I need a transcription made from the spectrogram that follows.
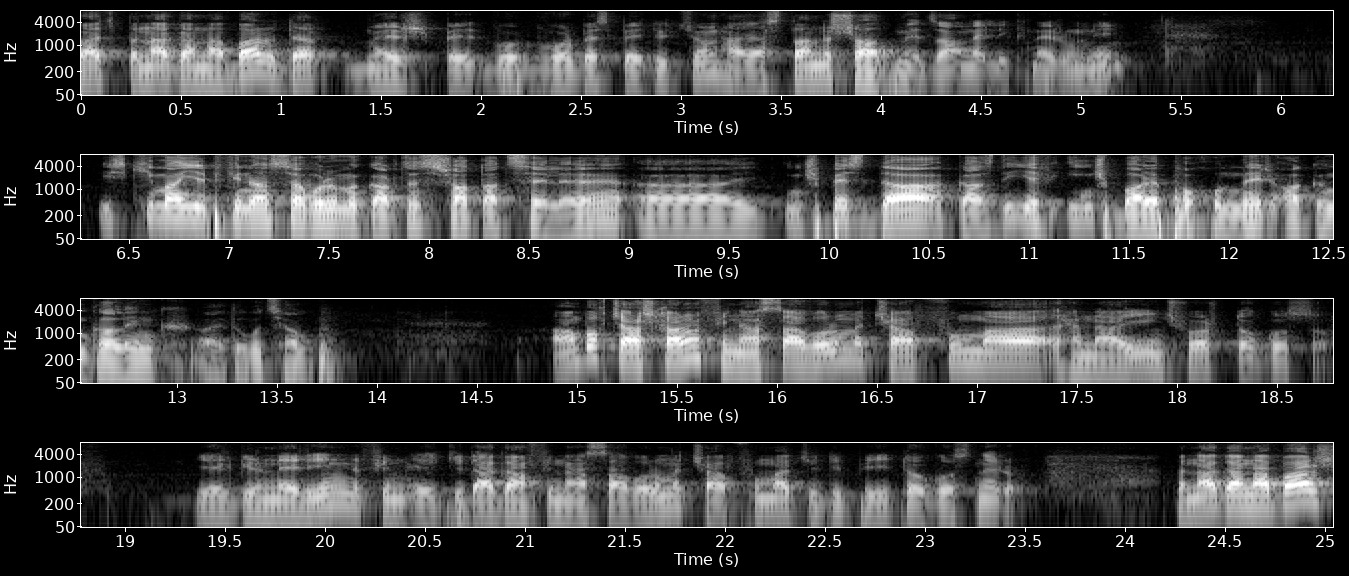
բայց բնականաբար դեռ մեր որպես պետություն Հայաստանը շատ մեծ անելիքներ ունի։ Իսկ հիմա երբ ֆինանսավորումը կարծես շատացել է, ինչպես դա կազդի եւ ինչ բարեփոխումներ ակնկալենք այդ ուղությամբ։ Ամբողջ աշխարհում ֆինանսավորումը չափվում է հնայի ինչ որ տոկոսով։ Երկրներին գիտական ֆինանսավորումը չափվում է GDP-ի տոկոսներով։ Բնականաբար,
